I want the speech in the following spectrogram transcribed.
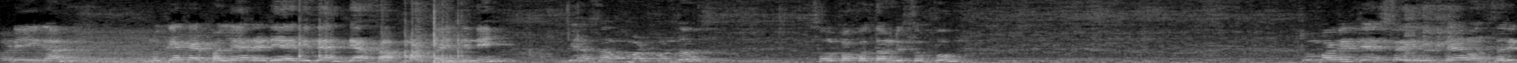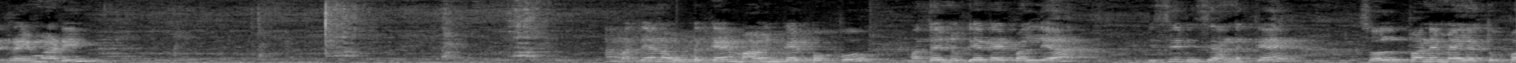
ನೋಡಿ ಈಗ, ನುಗ್ಗೆಕಾಯಿ ಪಲ್ಯ ರೆಡಿಯಾಗಿದೆ ಗ್ಯಾಸ್ ಆಫ್ ಮಾಡ್ತಾ ಇದ್ದೀನಿ. ಗ್ಯಾಸ್ ಆಫ್ ಮಾಡಿಕೊಂಡು ಸ್ವಲ್ಪ ಕೊತ್ತಂಬರಿ ಸೊಪ್ಪು. ತುಂಬಾ ಟೇಸ್ಟಾಗಿರುತ್ತೆ ಒಂದ್ಸರಿ ಟ್ರೈ ಮಾಡಿ. ಮಧ್ಯಾಹ್ನ ಊಟಕ್ಕೆ ಮಾವಿನಕಾಯಿ ಪಪ್ಪು ಮತ್ತು ನುಗ್ಗೆಕಾಯಿ ಪಲ್ಯ, ಬಿಸಿ ಬಿಸಿ ಅನ್ನಕ್ಕೆ ಸ್ವಲ್ಪನೇ ಮೇಲೆ ತುಪ್ಪ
